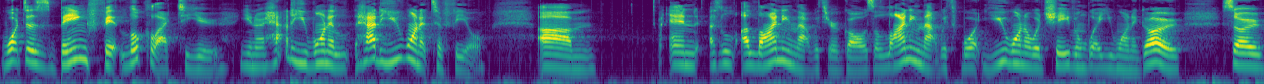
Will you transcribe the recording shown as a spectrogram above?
What does being fit look like to you? You know how do you want to how do you want it to feel? Um, and aligning that with your goals aligning that with what you want to achieve and where you want to go. So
